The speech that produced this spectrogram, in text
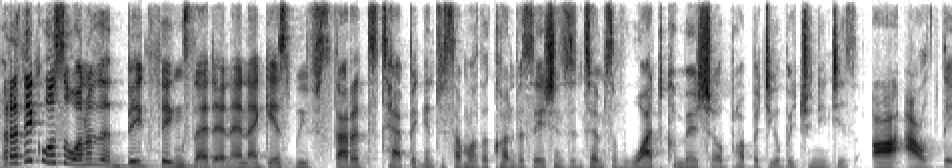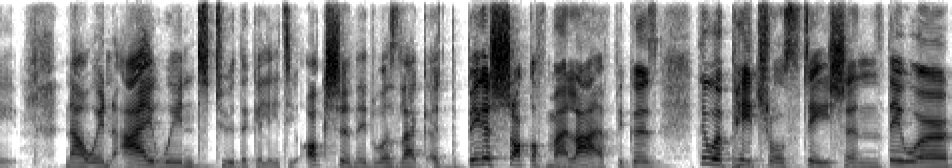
But I think also one of the big things that, and, and I guess we've started tapping into some of the conversations in terms of what commercial property opportunities are out there. Now, when I went to the Galetti auction, it was like a, the biggest shock of my life because there were petrol stations, there were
